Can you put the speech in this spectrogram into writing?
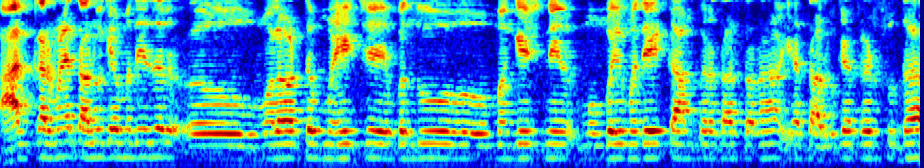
आज करमाळ्या तालुक्यामध्ये जर अं, मला वाटतं महेशचे बंधू मंगेशने मुंबईमध्ये काम करत असताना ह्या तालुक्याकडे सुद्धा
